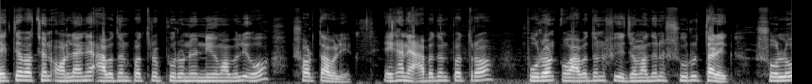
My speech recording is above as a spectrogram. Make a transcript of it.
দেখতে পাচ্ছেন অনলাইনে আবেদনপত্র পূরণের নিয়মাবলী ও শর্তাবলী। এখানে আবেদনপত্র পূরণ ও আবেদন ফি জমা দেওয়ার শুরুর তারিখ ষোলো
